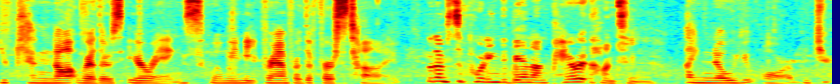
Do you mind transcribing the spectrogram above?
you cannot wear those earrings when we meet Fran for the first time. But I'm supporting the ban on parrot hunting. I know you are, but you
